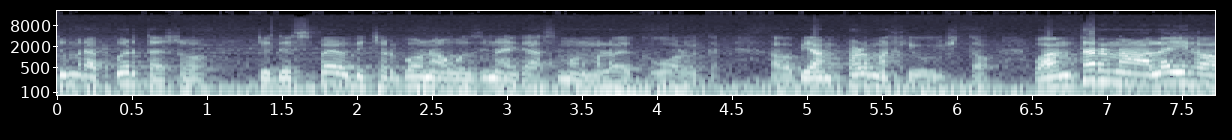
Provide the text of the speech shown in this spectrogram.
دومره پورته شو چې د سپیو او د چرګانو اوازونه یې د اسمان ملایکو واورېدل او بیا هم پړمخې وویشته وامطرنا علیها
